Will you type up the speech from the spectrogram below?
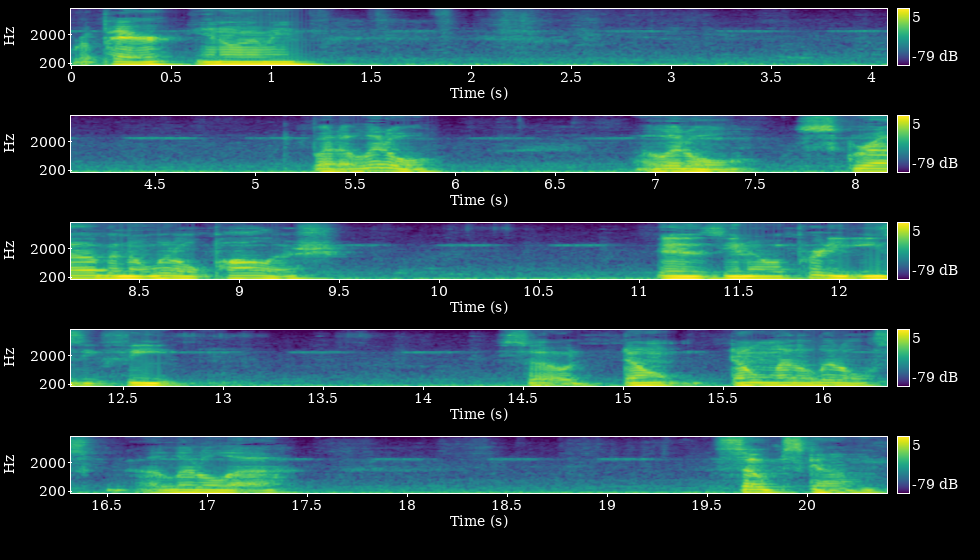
repair, you know what I mean? But a little a little scrub and a little polish is, you know, a pretty easy feat. So don't don't let a little a little uh, soap scum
